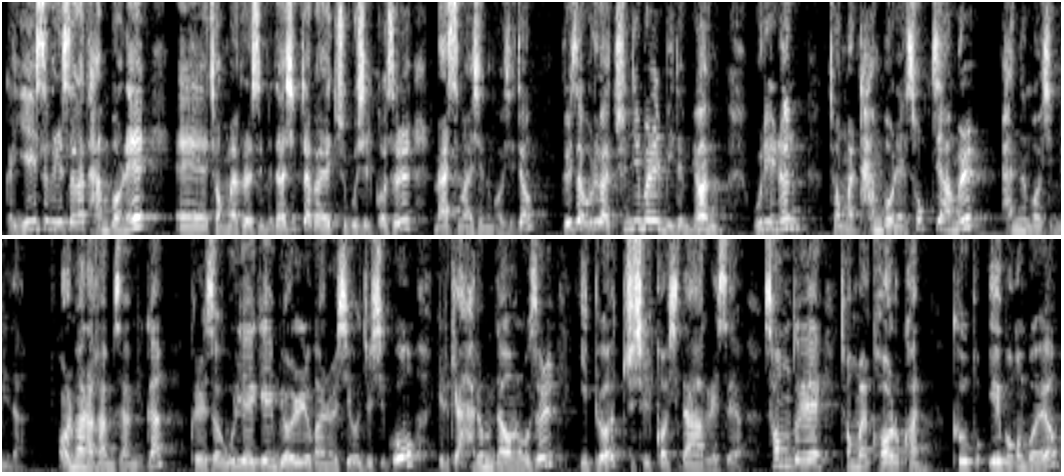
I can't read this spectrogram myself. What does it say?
그러니까 예수 그리스도가 단번에 에, 정말 그렇습니다. 십자가에 죽으실 것을 말씀하시는 것이죠. 그래서 우리가 주님을 믿으면 우리는 정말 단번에 속죄함을 받는 것입니다. 얼마나 감사합니까? 그래서 우리에게 면류관을 씌워주시고 이렇게 아름다운 옷을 입혀 주실 것이다 그랬어요. 성도의 정말 거룩한 그 예복은 뭐예요?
